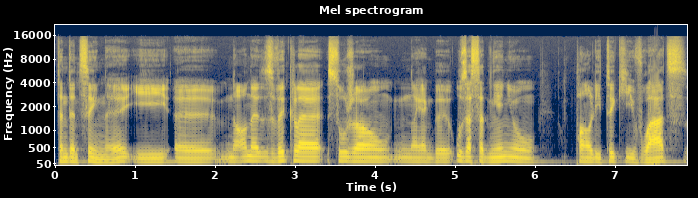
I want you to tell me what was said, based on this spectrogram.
tendencyjny i y, no one zwykle służą no jakby uzasadnieniu polityki władz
